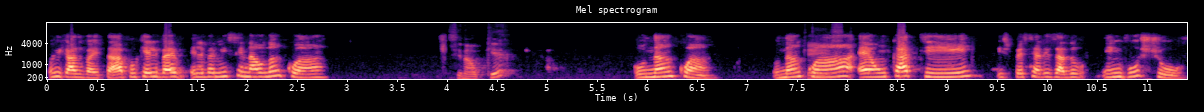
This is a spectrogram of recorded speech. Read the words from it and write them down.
O Ricardo vai estar, porque ele vai, ele vai me ensinar o Nanquan. Ensinar o quê? O Nanquan. O Nanquan é um cati especializado em Wushu.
